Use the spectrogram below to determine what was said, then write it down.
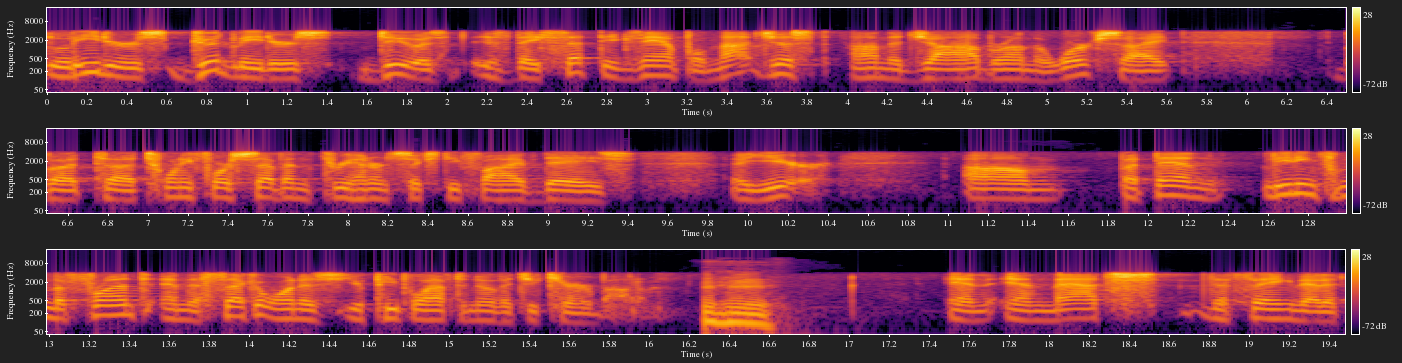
leaders, good leaders, do. Is is they set the example, not just on the job or on the work site, but uh, 24 7, 365 days a year. Um, but then leading from the front, and the second one is your people have to know that you care about them. Mm-hmm. And and that's the thing that it,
